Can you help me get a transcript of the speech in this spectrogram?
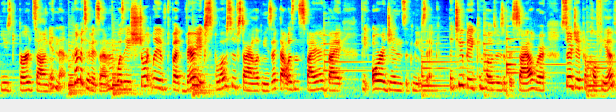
used birdsong in them. Primitivism was a short-lived but very explosive style of music that was inspired by the origins of music. The two big composers of this style were Sergei Prokofiev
